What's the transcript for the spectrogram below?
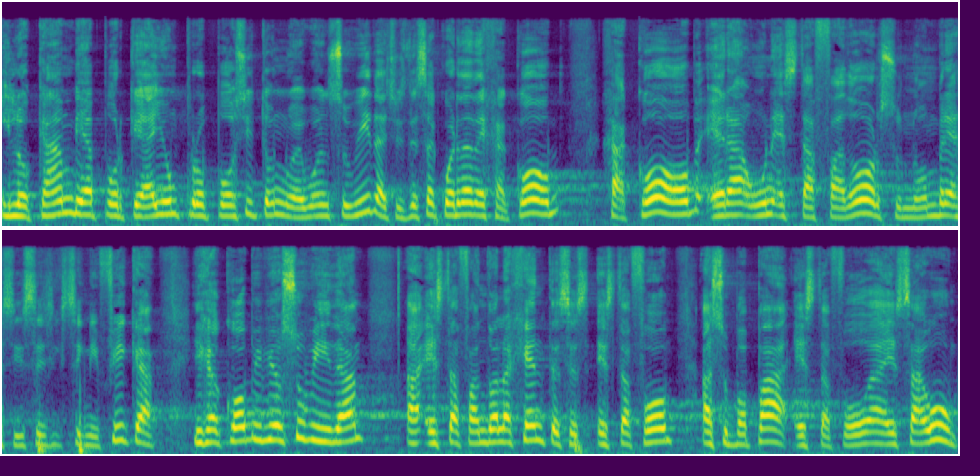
y lo cambia porque hay un propósito nuevo en su vida. Si usted se acuerda de Jacob, Jacob era un estafador, su nombre así significa. Y Jacob vivió su vida ah, estafando a la gente, se estafó a su papá, estafó a Esaú,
